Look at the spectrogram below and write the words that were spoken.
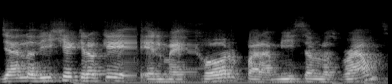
ya lo dije, creo que el mejor para mí son los Browns.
